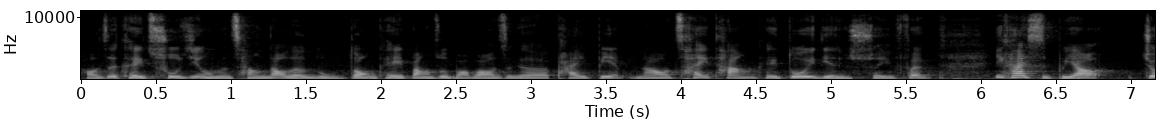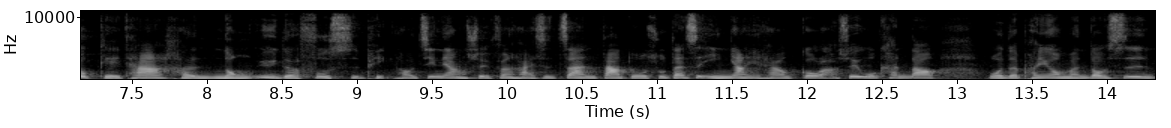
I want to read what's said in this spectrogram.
好，这可以促进我们肠道的蠕动，可以帮助宝宝这个排便。然后菜汤可以多一点水分，一开始不要就给他很浓郁的副食品，好，尽量水分还是占大多数，但是营养也还要够啦。所以我看到我的朋友们都是。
